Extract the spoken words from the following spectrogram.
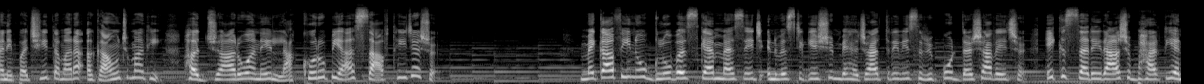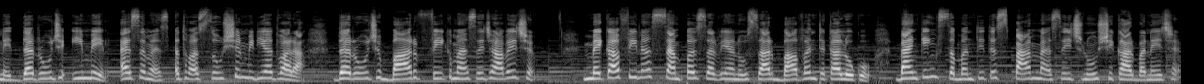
અને પછી તમારા અકાઉન્ટમાંથી હજારો અને લાખો રૂપિયા સાફ થઈ જશે. મેકાફીનો ગ્લોબલ સ્કેમ મેસેજ ઇન્વેસ્ટિગેશન બે હજાર ત્રેવીસ રિપોર્ટ દર્શાવે છે. એક સરેરાશ ભારતીયને દરરોજ ઈમેલ, એસએમએસ અથવા સોશિયલ મીડિયા દ્વારા દરરોજ બાર ફેક મેસેજ આવે છે. મેકાફીના સેમ્પલ સર્વે અનુસાર બાવન ટકા લોકો બેન્કિંગ સંબંધિત સ્પેમ મેસેજનો શિકાર બને છે.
